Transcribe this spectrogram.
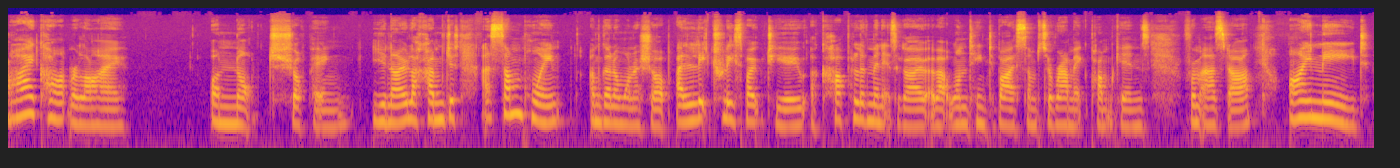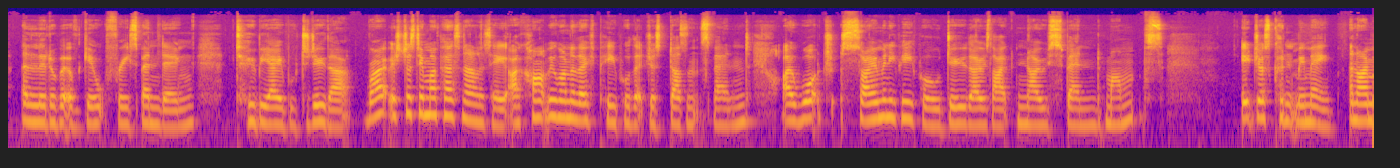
i can't rely on not shopping you know? Like i'm just at some point I'm going to want to shop. I literally spoke to you a couple of minutes ago about wanting to buy some ceramic pumpkins from Asda. I need a little bit of guilt free spending to be able to do that, right? It's just in my personality. I can't be one of those people that just doesn't spend. I watch so many people do those like no spend months it just couldn't be me. And I'm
